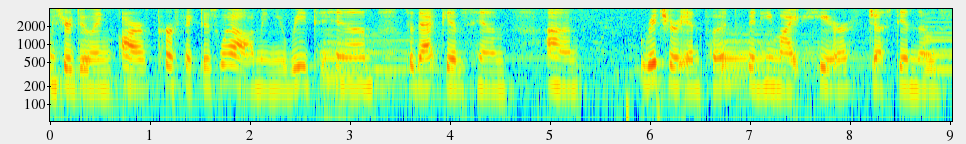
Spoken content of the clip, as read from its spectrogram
Things you're doing are perfect as well. I mean, you read to him, so that gives him um, richer input than he might hear just in those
